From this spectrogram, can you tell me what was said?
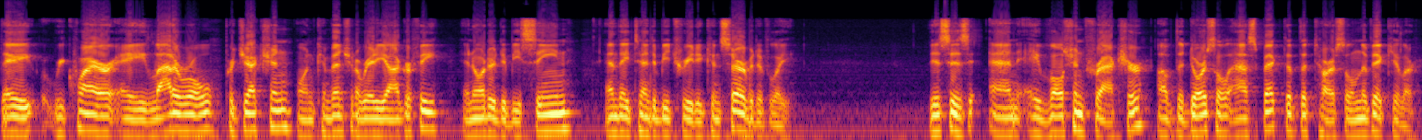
they require a lateral projection on conventional radiography in order to be seen, and they tend to be treated conservatively. This is an avulsion fracture of the dorsal aspect of the tarsal navicular.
